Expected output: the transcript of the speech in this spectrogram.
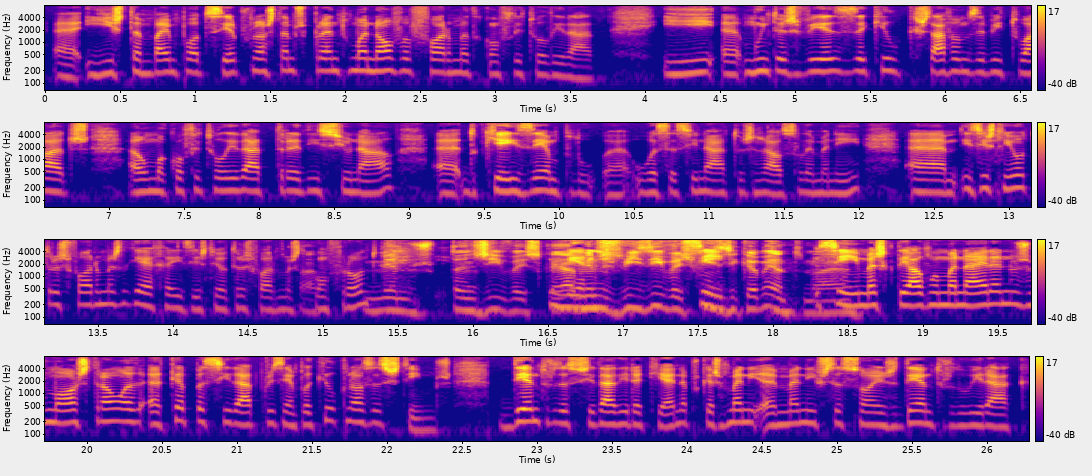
Uh, e isto também pode ser porque nós estamos perante uma nova forma de conflitualidade. E muitas vezes aquilo que estávamos habituados a uma conflitualidade tradicional, do que é exemplo o assassinato do general Soleimani, existem outras formas de guerra, existem outras formas de confronto. Menos tangíveis, calhar, menos, menos visíveis sim, fisicamente, não é? Sim, mas que de alguma maneira nos mostram a, a capacidade, por exemplo, aquilo que nós assistimos assistimos dentro da sociedade iraquiana, porque as mani manifestações dentro do Iraque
